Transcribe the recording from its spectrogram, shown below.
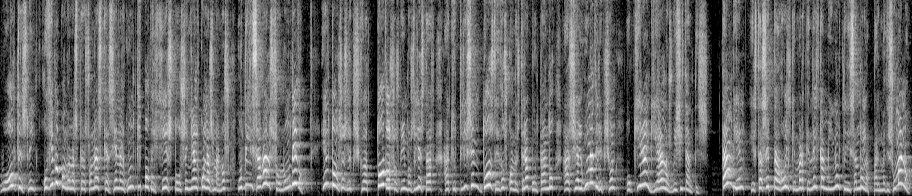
Walt Disney, odiaba cuando las personas que hacían algún tipo de gesto o señal con las manos utilizaban solo un dedo. Entonces le exigió a todos los miembros del staff a que utilicen dos dedos cuando estén apuntando hacia alguna dirección o quieran guiar a los visitantes. También está aceptado el que marquen el camino utilizando la palma de su mano.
